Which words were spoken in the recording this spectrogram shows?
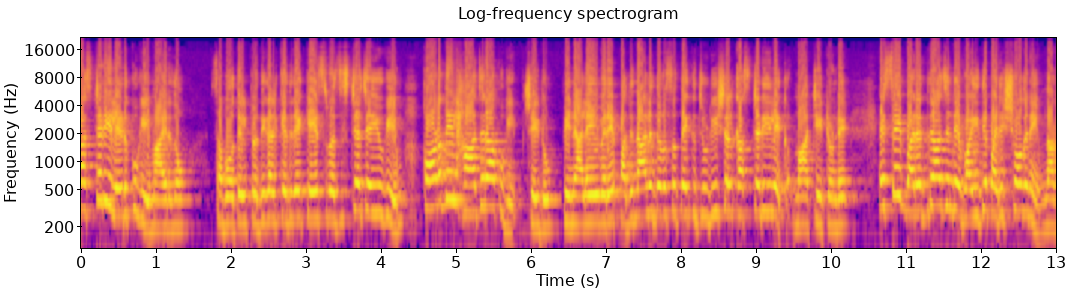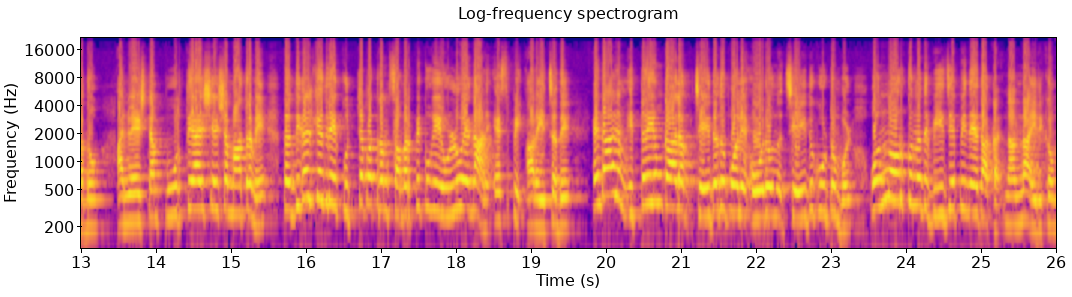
കസ്റ്റഡിയിൽ എടുക്കുകയുമായിരുന്നു. സംഭവത്തിൽ പ്രതികൾക്കെതിരെ കേസ് രജിസ്റ്റർ ചെയ്യുകയും കോടതിയിൽ ഹാജരാക്കുകയും ചെയ്തു. പിന്നാലെ ഇവരെ പതിനാല് ദിവസത്തേക്ക് ജുഡീഷ്യൽ കസ്റ്റഡിയിലേക്ക് മാറ്റിയിട്ടുണ്ട്. എസ് ഐ ഭരദ്രാജിന്റെ വൈദ്യ പരിശോധനയും നടന്നു. അന്വേഷണം പൂർത്തിയായ ശേഷം മാത്രമേ പ്രതികൾക്കെതിരെ കുറ്റപത്രം സമർപ്പിക്കുകയുള്ളൂ എന്നാണ് എസ് അറിയിച്ചത്. എന്തായാലും ഇത്രയും കാലം ചെയ്തതുപോലെ ഓരോന്ന് ചെയ്തു കൂട്ടുമ്പോൾ ഒന്നോർക്കുന്നത് ബി ജെ പി നേതാക്കൾ നന്നായിരിക്കും.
